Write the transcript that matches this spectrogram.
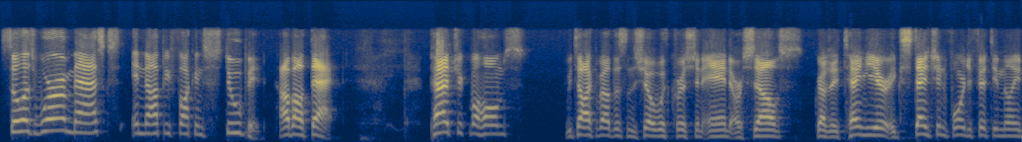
So let's wear our masks and not be fucking stupid. How about that? Patrick Mahomes, we talk about this in the show with Christian and ourselves, grabs a 10 year extension, $450 million,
